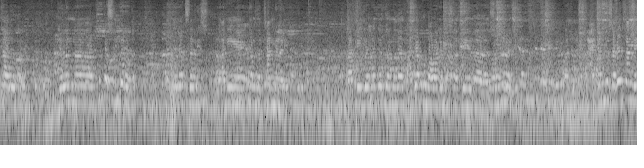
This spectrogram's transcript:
चालू होतं जेवण खूपच सुंदर होतं. त्याच्यात सर्विस आणि एकदम छान मिळाली. बाकी जेवणाच्या आम्हाला भाज्या खूप आवडल्या मस्त ते सुंदर आयटम तर सगळेच चांगले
